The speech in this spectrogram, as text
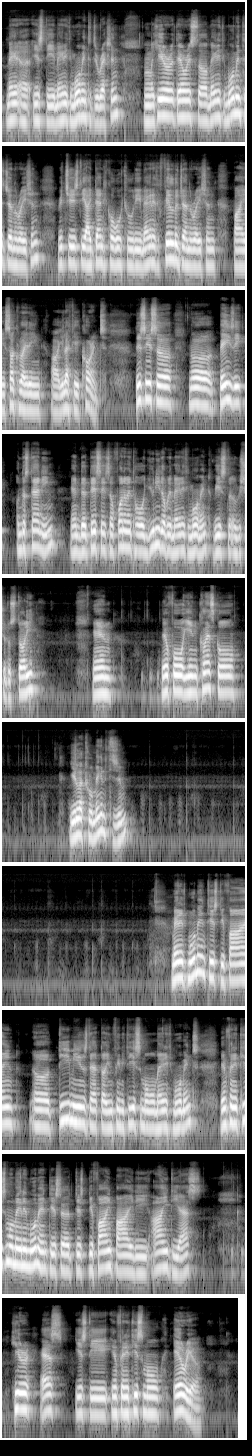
is the magnetic moment direction here there is a magnetic moment generation which is the identical to the magnetic field generation by circulating uh, electric current. This is a, a, basic understanding and this is a fundamental unit of the magnetic moment we, we should study and therefore in classical electromagnetism Magnetic moment is defined, uh, D means that the infinitesimal magnetic moment. Infinitesimal magnetic moment is uh, defined by the IDS. Here S is the infinitesimal area.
